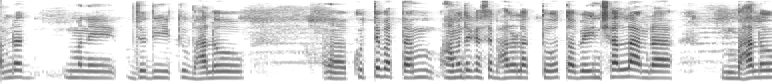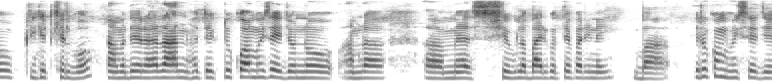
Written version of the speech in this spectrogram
আমরা মানে যদি একটু ভালো করতে পারতাম, আমাদের কাছে ভালো লাগতো। তবে ইনশাল্লাহ আমরা ভালো ক্রিকেট খেলব। আমাদের রান হয়তো একটু কম হয়েছে এই জন্য আমরা ম্যাচ সেগুলো বাইর করতে পারি নাই বা এরকম হয়েছে যে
